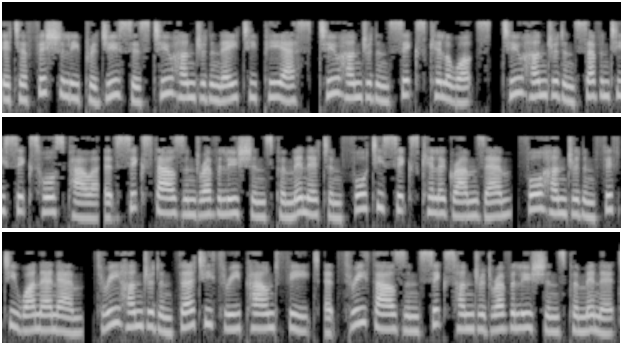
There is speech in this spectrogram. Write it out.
It officially produces 280 PS, 206 kilowatts, 276 horsepower at 6000 revolutions per minute and 46 kilograms m, 451 Nm, 333 pound-feet at 3600 revolutions per minute,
